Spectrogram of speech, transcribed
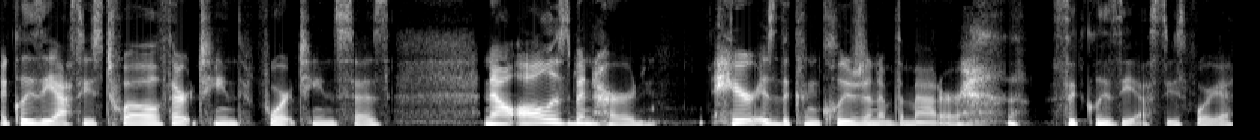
Ecclesiastes 12, 13 14 says, Now all has been heard. Here is the conclusion of the matter. it's Ecclesiastes for you.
